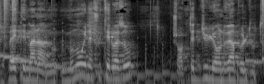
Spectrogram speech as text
J'ai pas été malin. Le moment où il a shooté l'oiseau, j'aurais peut-être dû lui enlever un peu le doute.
